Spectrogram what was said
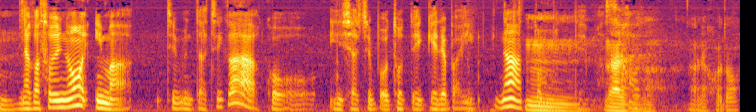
ん、なんかそういうのを今自分たちがこうイニシアチブを取っていければいいなと思っています。なるほど、はい、なるほど。わか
